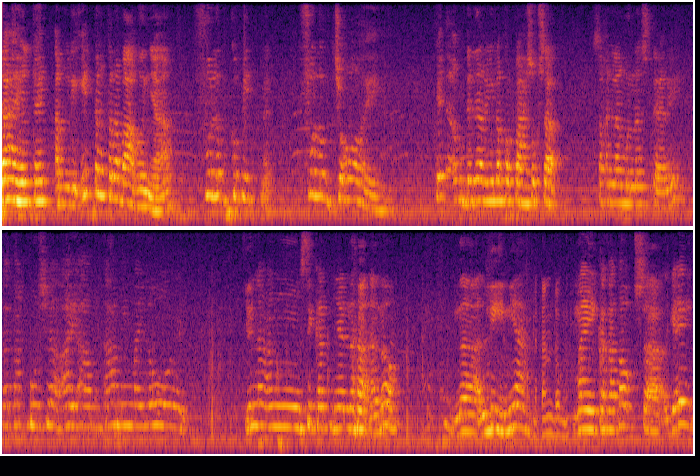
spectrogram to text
Dahil kahit ang liit ng trabaho niya, full of commitment, full of joy. Kahit ang denaryo lang papasok sa sa kanilang monastery, tatakbo siya, I am coming, my Lord. Yun lang ang sikat niya na ano, na linya Natandog. may kakatok sa gate.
